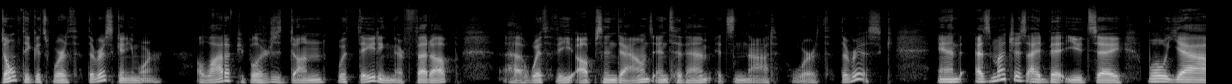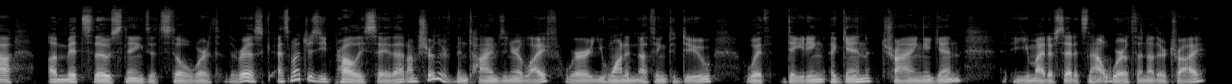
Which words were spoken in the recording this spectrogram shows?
don't think it's worth the risk anymore a lot of people are just done with dating. They're fed up uh, with the ups and downs, and to them, it's not worth the risk. And as much as I'd bet you'd say, well, yeah, amidst those things, it's still worth the risk. As much as you'd probably say that, I'm sure there have been times in your life where you wanted nothing to do with dating again, trying again. You might have said it's not worth another try.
